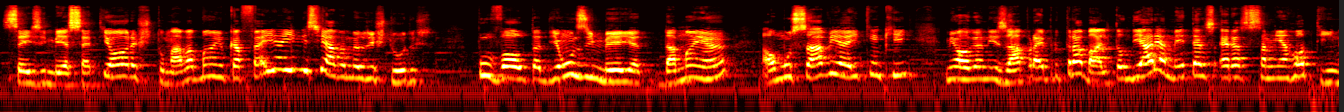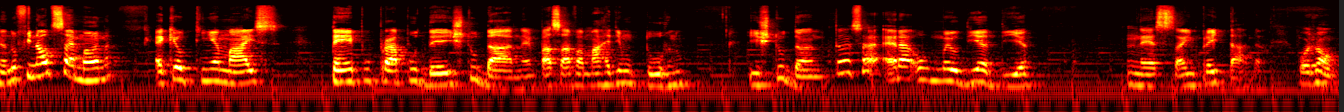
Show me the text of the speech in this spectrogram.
seis e meia, sete horas, tomava banho, café e aí iniciava meus estudos. Por volta de onze e meia da manhã, almoçava e aí tinha que me organizar para ir para o trabalho. Então diariamente era essa minha rotina. No final de semana é que eu tinha mais tempo para poder estudar, né? Passava mais de um turno estudando. Então essa era o meu dia a dia nessa empreitada. Ô João,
